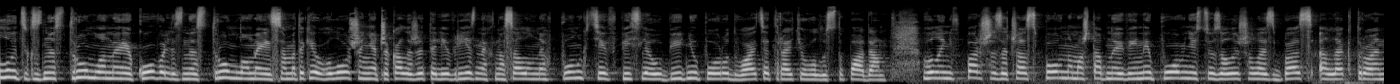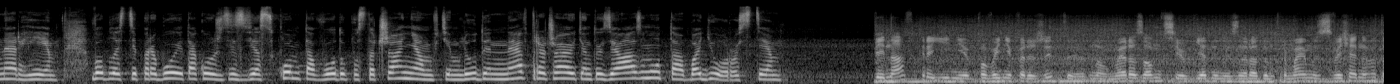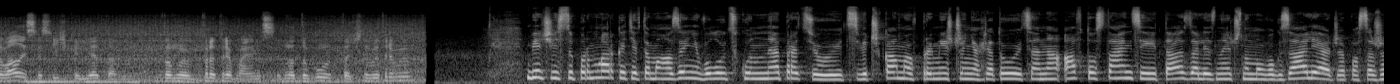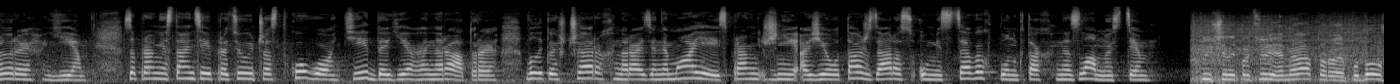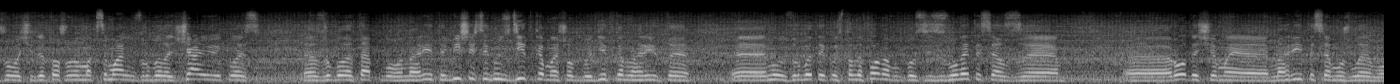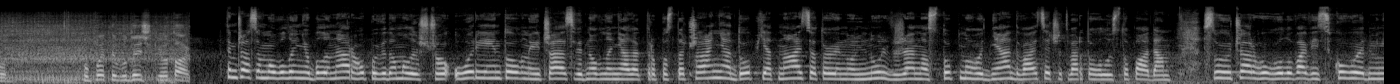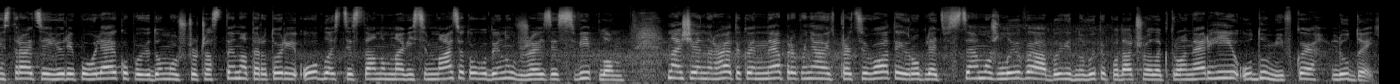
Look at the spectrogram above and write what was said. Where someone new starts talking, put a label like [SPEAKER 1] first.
[SPEAKER 1] Луцьк знеструмлений, Коваль знеструмлений. Саме такі оголошення чекали жителів різних населених пунктів після обідню пору 23 листопада. Волинь вперше за час повномасштабної війни повністю залишилась без електроенергії. В області перебої також зі зв'язком та водопостачанням. Втім, люди не втрачають ентузіазму та бадьорості.
[SPEAKER 2] Війна в країні повинні пережити. Ну ми разом всі об'єднані з народом тримаємось. Звичайно, готувалися. Свічка є там. Думаю, протримаємося на добу. Точно витримаємо.
[SPEAKER 1] Більшість супермаркетів та магазинів у Луцьку не працюють. Свічками в приміщеннях рятуються на автостанції та залізничному вокзалі, адже пасажири є. Заправні станції працюють частково, ті, де є генератори. Великих черг наразі немає, і справжній ажіотаж зараз у місцевих пунктах незламності.
[SPEAKER 3] Включений працює генератор, подовжувачі для того, щоб ми максимально зробили чаю якогось, е, зробили теплого нагріти. Більшість йдуть з дітками, щоб діткам нагріти, е, ну, зробити якийсь телефон або зізвонитися з е, родичами, нагрітися можливо, купити водички. Отак.
[SPEAKER 1] Тим часом у Волині обленерго повідомили, що орієнтовний час відновлення електропостачання до 15.00 вже наступного дня, 24 листопада. В свою чергу голова військової адміністрації Юрій Погуляйко повідомив, що частина території області станом на 18 годину вже зі світлом. Наші енергетики не припиняють працювати і роблять все можливе, аби відновити подачу електроенергії у домівки людей.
